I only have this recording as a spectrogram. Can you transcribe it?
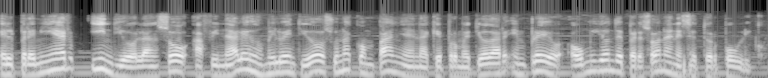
el Premier indio lanzó a finales de 2022 una campaña en la que prometió dar empleo a un millón de personas en el sector público.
